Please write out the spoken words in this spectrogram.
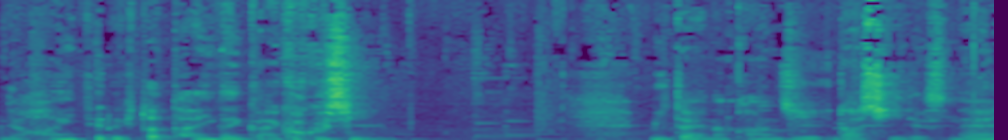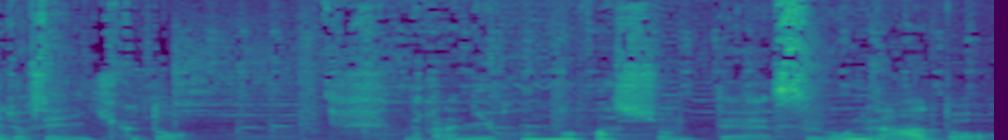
で履いてる人は大概外国人みたいな感じらしいですね女性に聞くと。だから日本のファッションってすごいなぁと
